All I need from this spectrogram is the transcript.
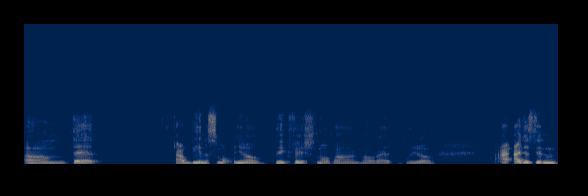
um, that I would be in a small, you know, big fish, small pond, all that. You know, I, I just didn't.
